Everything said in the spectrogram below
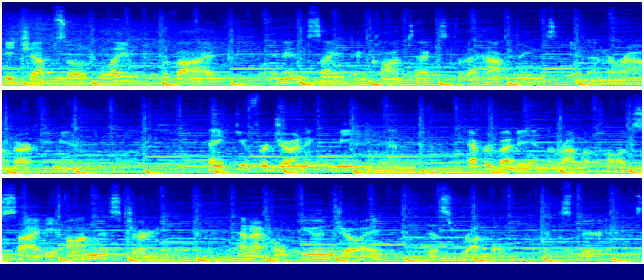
Each episode will aim to provide an insight and context to the happenings in and around our community. Thank you for joining me and everybody in the Rundle College Society on this journey, and I hope you enjoy this Rundle experience.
